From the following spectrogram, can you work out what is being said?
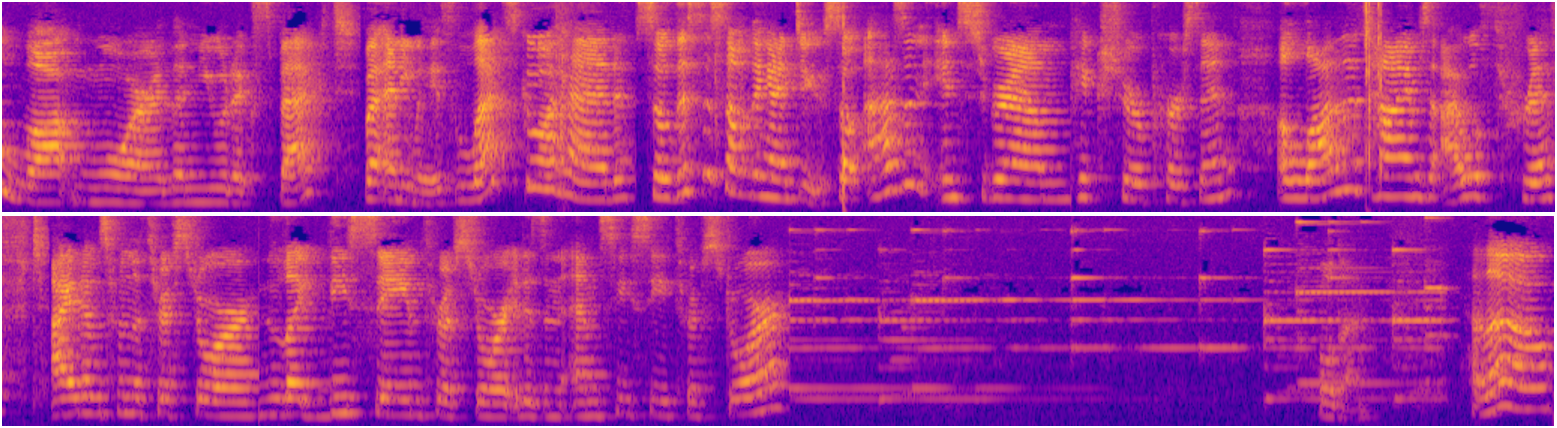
a lot more than you would expect. But anyways, let's go ahead. So this is something I do. So as an Instagram picture person, a lot of the times I will thrift items from the thrift store, like the same thrift thrift store. It is an MCC thrift store. Hold on. Hello?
